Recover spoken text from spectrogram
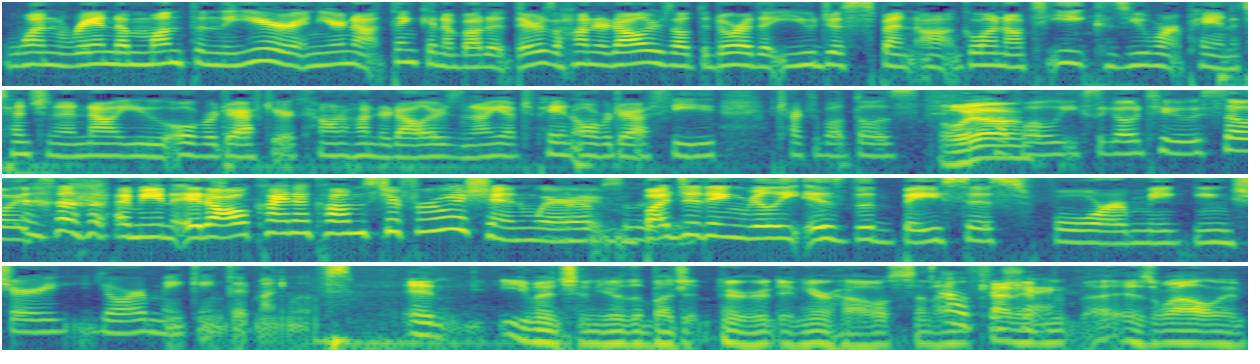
one random month in the year, and you're not thinking about it, there's hundred dollars out the door that you just spent on going out to eat because you weren't paying attention, and now you overdraft your account hundred dollars, and now you have to pay an overdraft fee. We talked about those Oh, yeah. a couple of weeks ago too. So it's, I mean, it all kind of comes to fruition where Absolutely. budgeting really is the basis for making sure you're making good money moves. And you mentioned you're the budget nerd in your house, and I'm Oh, for kind of uh, as well. And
